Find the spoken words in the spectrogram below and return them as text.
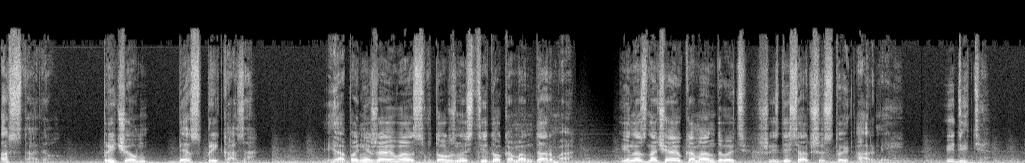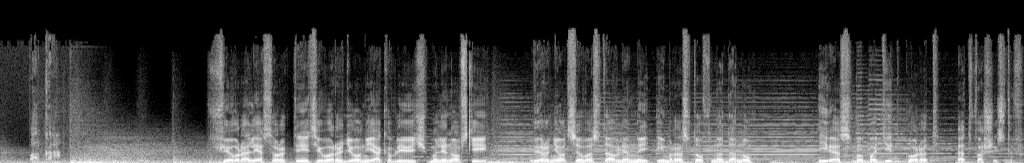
оставил. Причем без приказа. Я понижаю вас в должности до командарма и назначаю командовать 66-й армией. Идите. Пока. В феврале 43-го Родион Яковлевич Малиновский вернется в оставленный им Ростов-на-Дону и освободит город от фашистов.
